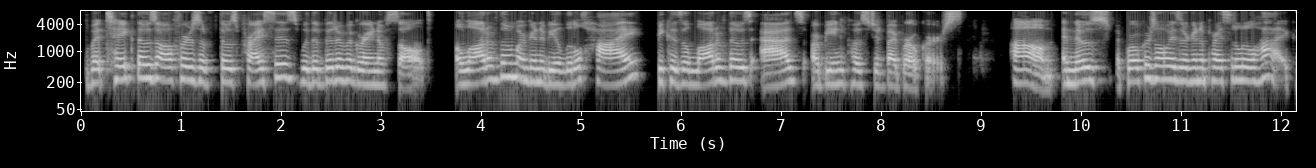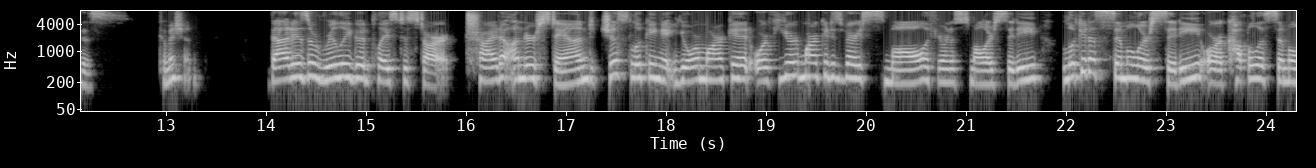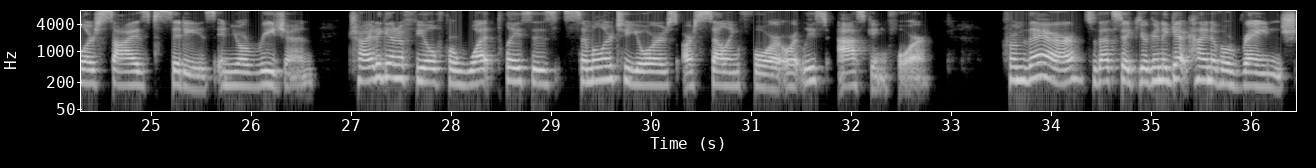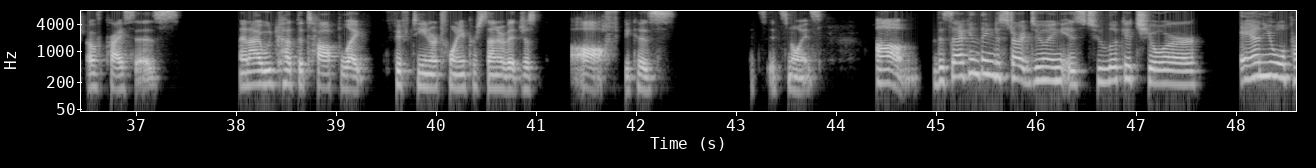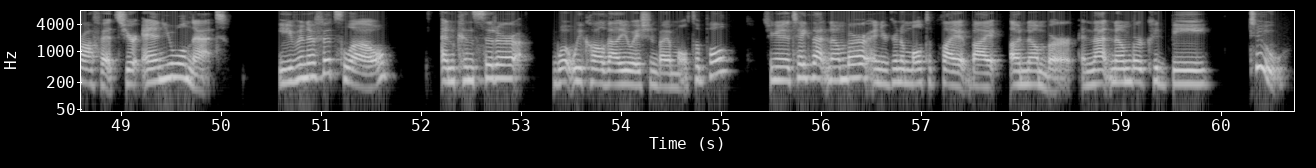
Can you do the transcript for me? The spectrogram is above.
But take those offers of those prices with a bit of a grain of salt. A lot of them are going to be a little high because a lot of those ads are being posted by brokers. Um, and those brokers always are going to price it a little high because commission. That is a really good place to start. Try to understand just looking at your market, or if your market is very small, if you're in a smaller city, look at a similar city or a couple of similar sized cities in your region try to get a feel for what places similar to yours are selling for or at least asking for. From there, so that's like you're going to get kind of a range of prices. And I would cut the top like 15 or 20% of it just off because it's it's noise. Um, the second thing to start doing is to look at your annual profits, your annual net, even if it's low, and consider what we call valuation by multiple. So you're going to take that number and you're going to multiply it by a number. And that number could be two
